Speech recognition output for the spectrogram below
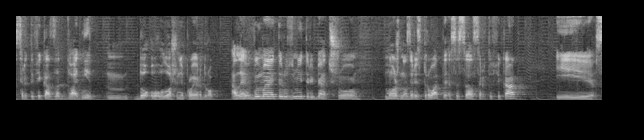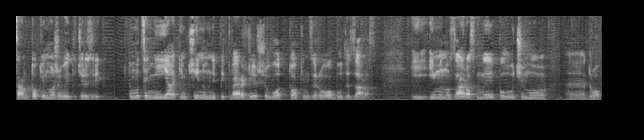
сертифікат за два дні до оголошення про airdrop. Але ви маєте розуміти, ребят, що можна зареєструвати SSL сертифікат і сам токен може вийти через рік. Тому це ніяким чином не підтверджує, що от токен ZRO буде зараз. І іменно зараз ми получимо е, дроп.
